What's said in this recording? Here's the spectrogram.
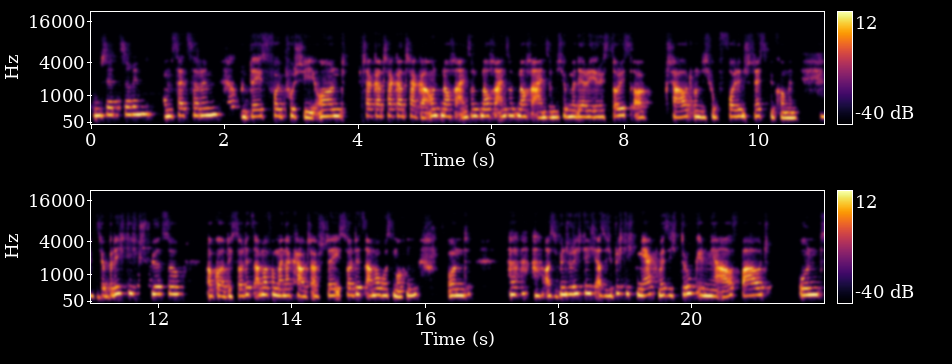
Umsetzerin. Umsetzerin. Und der ist voll pushy. Und tschakka, tschakka, tschakka. Und noch eins und noch eins und noch eins. Und ich habe mir der ihre Stories angeschaut und ich habe voll den Stress bekommen. Ich habe richtig gespürt so, oh Gott, ich sollte jetzt einmal von meiner Couch aufstehen, ich sollte jetzt einmal was machen. Und also ich bin schon richtig, also ich habe richtig gemerkt, weil sich Druck in mir aufbaut und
